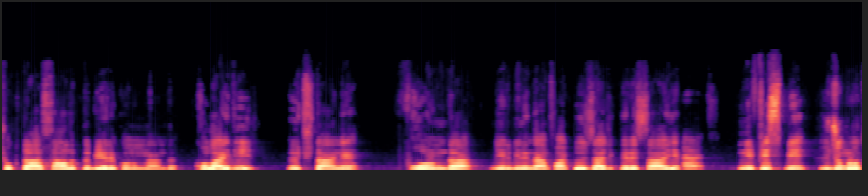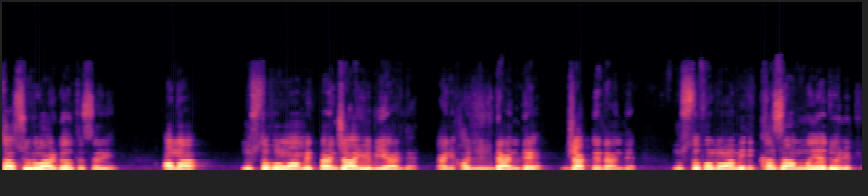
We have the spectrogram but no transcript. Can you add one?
çok daha sağlıklı bir yere konumlandı. Kolay değil. Üç tane formda birbirinden farklı özelliklere sahip Evet. nefis bir hücum rotasyonu var Galatasaray'ın. Ama Mustafa Muhammed bence ayrı bir yerde. Yani Halil'den de, Cagney'den de. Mustafa Muhammed'i kazanmaya dönük,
